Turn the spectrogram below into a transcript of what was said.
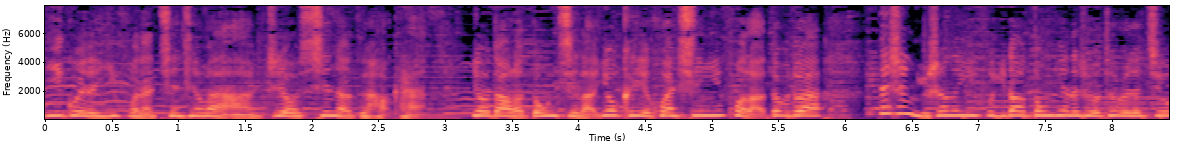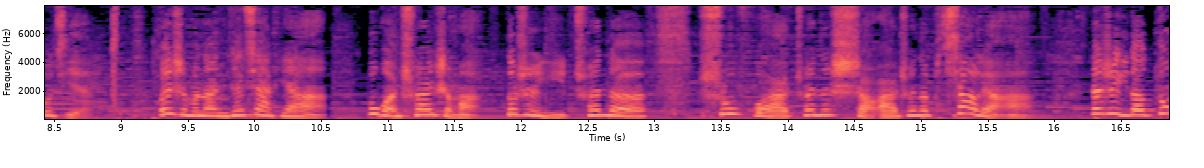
衣柜的衣服呢千千万啊，只有新的最好看。又到了冬季了，又可以换新衣服了，对不对？但是女生的衣服一到冬天的时候特别的纠结，为什么呢？你看夏天啊，不管穿什么都是以穿的舒服啊，穿的少啊，穿的漂亮啊。但是，一到冬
